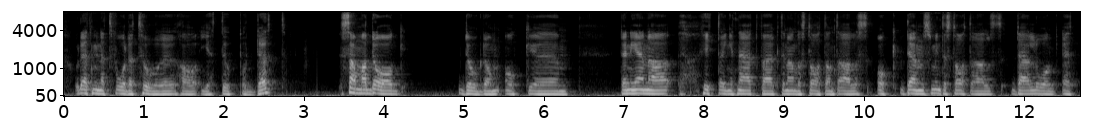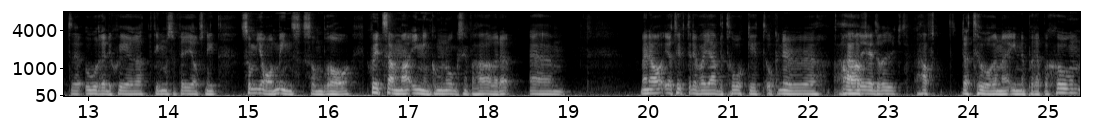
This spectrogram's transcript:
Och det är att mina två datorer har gett upp och dött. Samma dag dog de och... Eh, den ena hittar inget nätverk, den andra startar inte alls. Och den som inte startar alls, där låg ett eh, oredigerat filosofiavsnitt som jag minns som bra. Skitsamma, ingen kommer någonsin få höra det. Ehm, men ja, jag tyckte det var jävligt tråkigt och nu eh, har jag Ja, haft, är drygt. haft datorerna inne på reparation.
